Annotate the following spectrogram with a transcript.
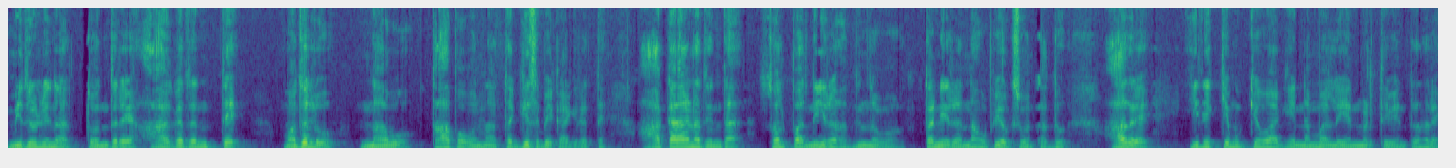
ಮೆದುಳಿನ ತೊಂದರೆ ಆಗದಂತೆ ಮೊದಲು ನಾವು ತಾಪವನ್ನು ತಗ್ಗಿಸಬೇಕಾಗಿರುತ್ತೆ. ಆ ಕಾರಣದಿಂದ ಸ್ವಲ್ಪ ನೀರು ತಣ್ಣೀರನ್ನು ಉಪಯೋಗಿಸುವಂಥದ್ದು. ಆದರೆ ಇದಕ್ಕೆ ಮುಖ್ಯವಾಗಿ ನಮ್ಮಲ್ಲಿ ಏನು ಮಾಡ್ತೀವಿ ಅಂತಂದರೆ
